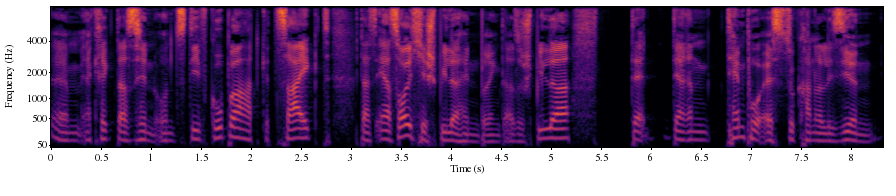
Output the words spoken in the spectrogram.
ähm, er kriegt das hin. Und Steve Cooper hat gezeigt, dass er solche Spieler hinbringt, also Spieler, der, deren Tempo es zu kanalisieren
